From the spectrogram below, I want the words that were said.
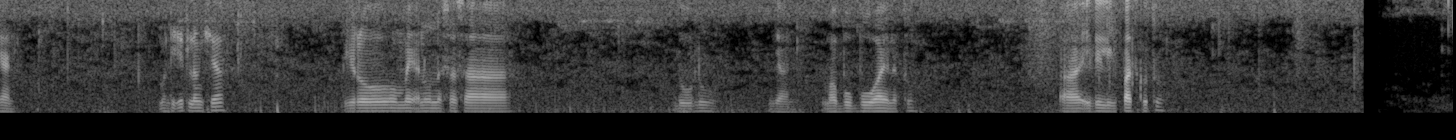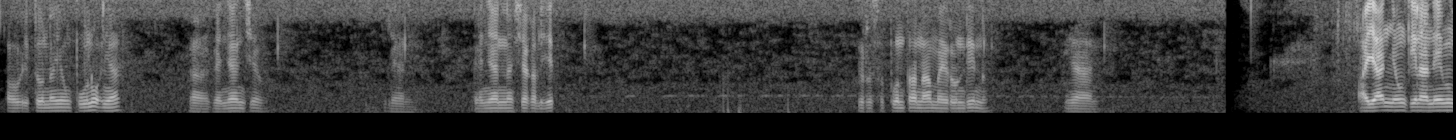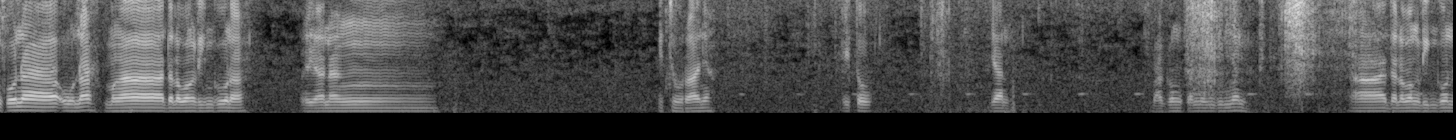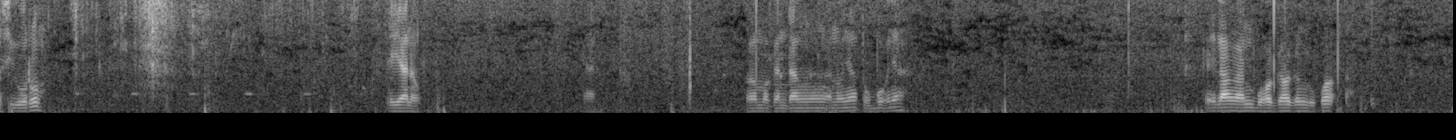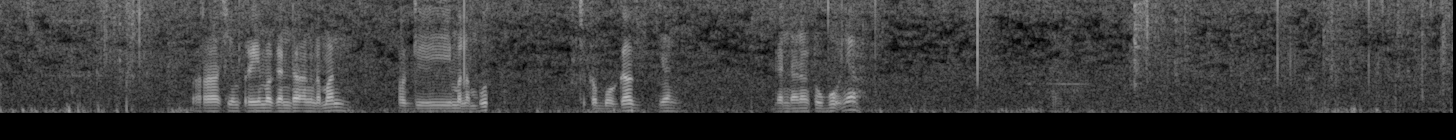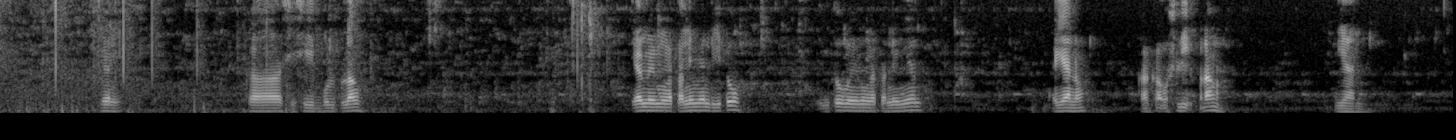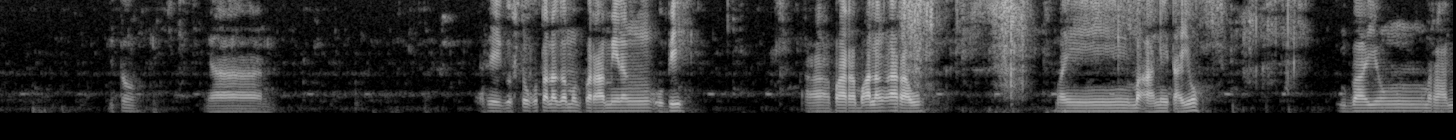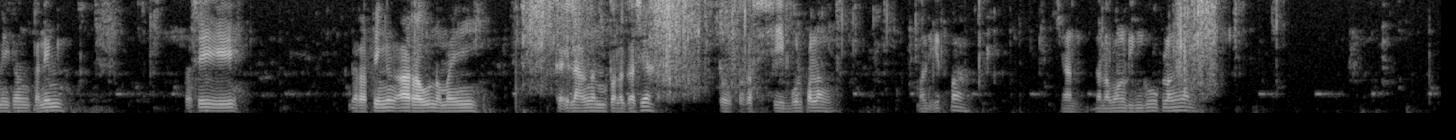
Yan. Maliit lang siya. Pero may ano na sa sa dulo. Yan. Mabubuhay na to. Ah, ililipat ko to. Oh, ito na yung puno niya. Ah, ganyan siya. Yan. Ganyan na siya kaliit. Pero sa punta na mayroon din. Oh. Yan. Ayan yung tinanim ko na una, mga dalawang linggo na. Ayan ang itsura niya. Ito. Yan. Bagong tanim din yan. Ah, dalawang linggo na siguro. Ayan oh. Yan. Ah, magandang ano niya, tubo niya. Kailangan buhagagang lupa para siyempre maganda ang laman pag malambot tsaka buwagag yan. Ganda ng tubo niya. Yan. Kasisibol lang. Yan may mga tanim yan dito. Dito may mga tanim yan. Ayan oh. Kakausli pa lang. Yan. Ito yan. Kasi gusto ko talaga magparami ng ubi. Ah, para balang araw may maani tayo. Iba yung marami kang tanim. Kasi darating ang araw na may kailangan mo talaga siya. Ito kakasisibol pa lang. Maliit pa. Yan, dalawang linggo pa lang yan.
